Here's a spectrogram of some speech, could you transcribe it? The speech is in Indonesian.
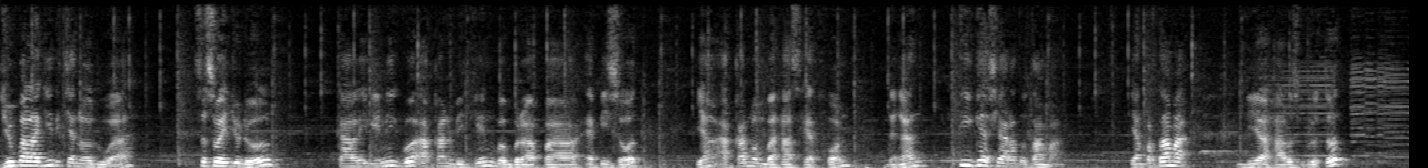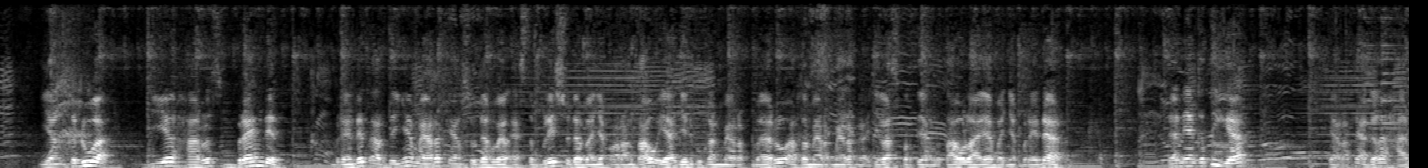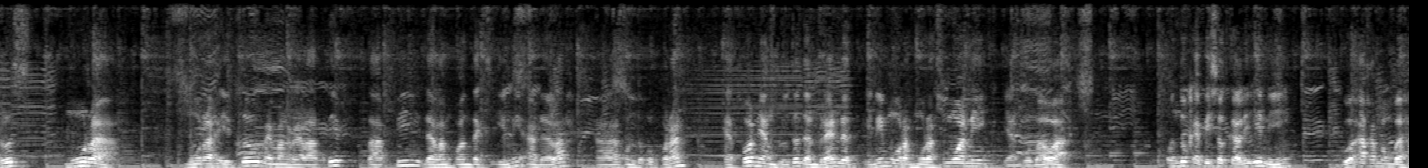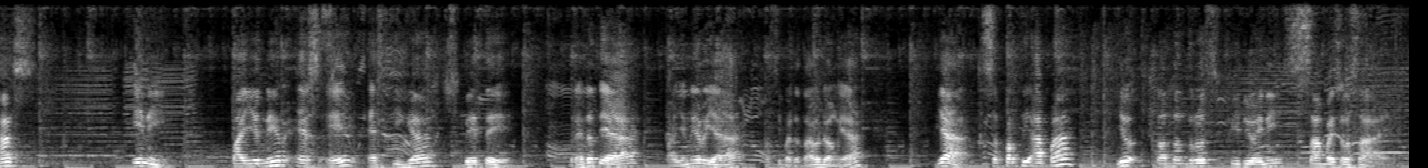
Jumpa lagi di channel gua. Sesuai judul, kali ini gua akan bikin beberapa episode yang akan membahas headphone dengan tiga syarat utama. Yang pertama, dia harus Bluetooth. Yang kedua, dia harus branded. Branded artinya merek yang sudah well established, sudah banyak orang tahu ya. Jadi bukan merek baru atau merek-merek nggak jelas seperti yang lo tahu lah ya, banyak beredar. Dan yang ketiga, syaratnya adalah harus murah murah itu memang relatif, tapi dalam konteks ini adalah uh, untuk ukuran headphone yang Bluetooth dan branded. Ini murah-murah semua nih yang gue bawa. Untuk episode kali ini, gue akan membahas ini Pioneer SE S3 BT. Branded ya, Pioneer ya, pasti pada tahu dong ya. Ya, seperti apa? Yuk tonton terus video ini sampai selesai.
